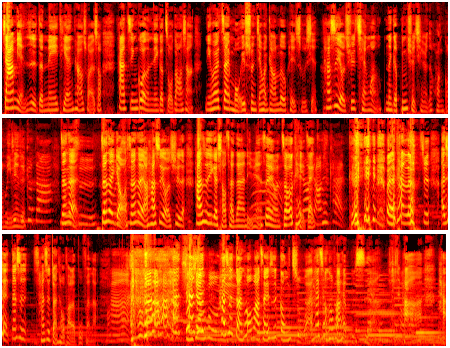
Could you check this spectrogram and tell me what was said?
加冕日的那一天，他要出来的时候，他经过的那个走道上，你会在某一瞬间会看到乐佩出现。他是有去前往那个冰雪情人的皇宫里面的，真的真的有，真的有，他是有去的，他是一个小彩蛋在里面，所以我们之后可以再想要去看，可以 为了看乐趣，而且但是他是短头发的部分了啊，他是他是短头发才是公主啊，他长头发还不是啊。好好，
